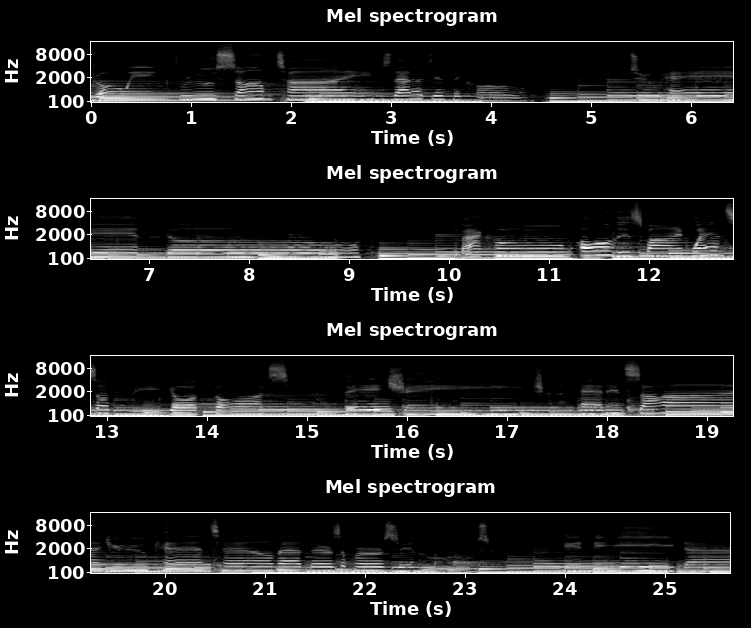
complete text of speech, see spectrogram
going through some times that are difficult to handle. Back home, all is fine when suddenly your thoughts they change, and inside you can tell that there's a person who's in need now.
